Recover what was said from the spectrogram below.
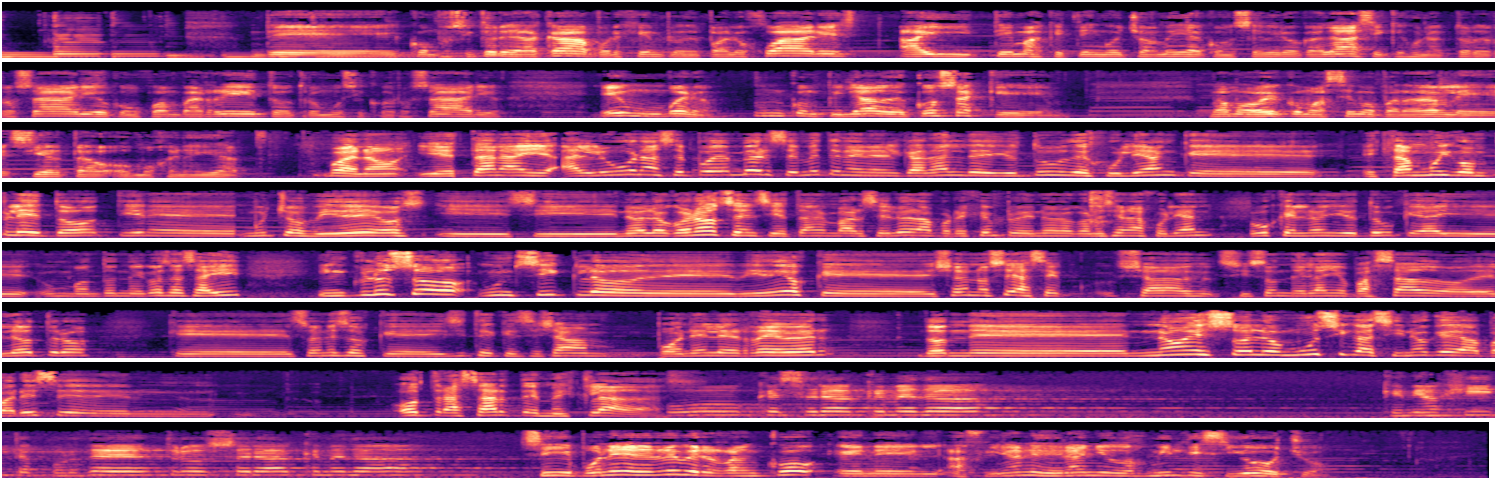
de compositores de acá, por ejemplo, de Pablo Juárez. Hay temas que tengo hecho a media con Severo Calasi, que es un actor de Rosario, con Juan Barreto, otro músico de Rosario. Es un, bueno, un compilado de cosas que vamos a ver cómo hacemos para darle cierta homogeneidad. Bueno, y están ahí. Algunas se pueden ver, se meten en el canal de YouTube de Julián que está muy completo, tiene muchos videos y si no lo conocen, si están en Barcelona, por ejemplo, y no lo conocían a Julián, búsquenlo en YouTube que hay un montón de cosas ahí. Incluso un ciclo de videos que ya no sé, hace ya si son del año pasado o del otro, que son esos que hiciste que se llaman Ponele Rever donde no es solo música, sino que aparecen otras artes mezcladas. Oh, ¿qué será que me da? Que me agita por dentro, ¿será que me da? Sí, poner el rever arrancó en el, a finales del año 2018.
